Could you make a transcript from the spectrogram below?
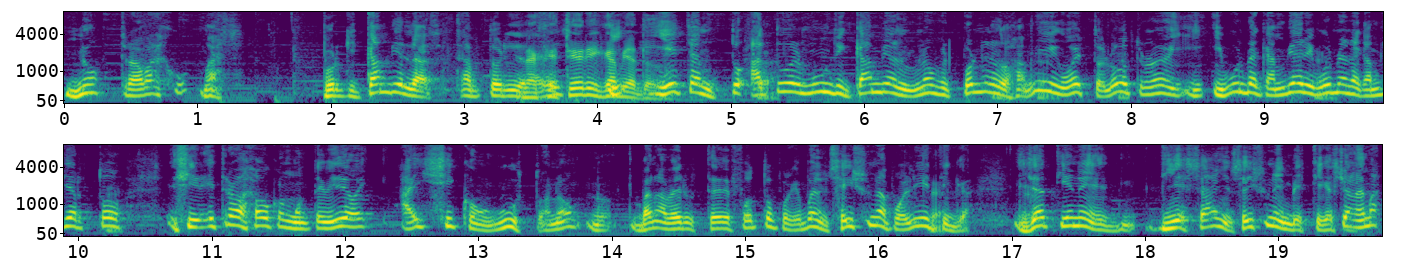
no trabajo más porque cambian las autoridades. La gestión y cambia todo. Y echan a todo el mundo y cambian, no, ponen a los amigos, esto, lo otro, ¿no? y, y, vuelve a cambiar y vuelven a cambiar todo. Es decir, he trabajado con Montevideo, ahí sí con gusto, ¿no? Van a ver ustedes fotos porque, bueno, se hizo una política y ya tiene 10 años, se hizo una investigación. Además,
